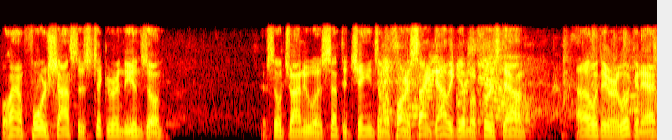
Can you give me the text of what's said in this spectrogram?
will have four shots to stick her in the end zone. They're still trying to uh, set the chains on the far side. Now they give them a first down. I don't know what they were looking at.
